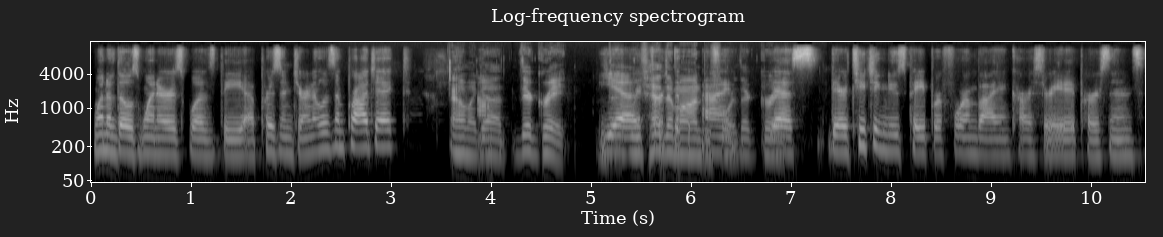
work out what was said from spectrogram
one of those winners was the uh, prison journalism project. Oh my um, god. Um, they're great. Yeah we've had them on before. They're great. Yes they're teaching newspaper formed by incarcerated persons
